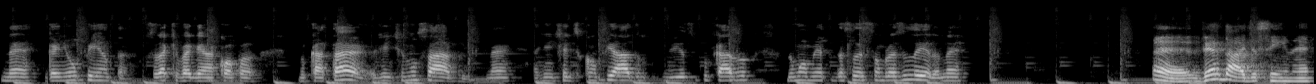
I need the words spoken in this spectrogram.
né, ganhou penta. Será que vai ganhar a Copa no Catar? A gente não sabe, né? A gente é desconfiado disso por causa do momento da seleção brasileira, né? É, verdade, assim, né?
